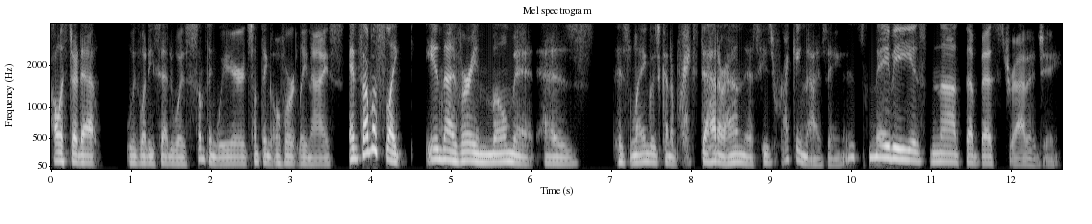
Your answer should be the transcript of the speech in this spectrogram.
always started out with what he said was something weird, something overtly nice. And it's almost like in that very moment, as his language kind of breaks down around this, he's recognizing this maybe is not the best strategy.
